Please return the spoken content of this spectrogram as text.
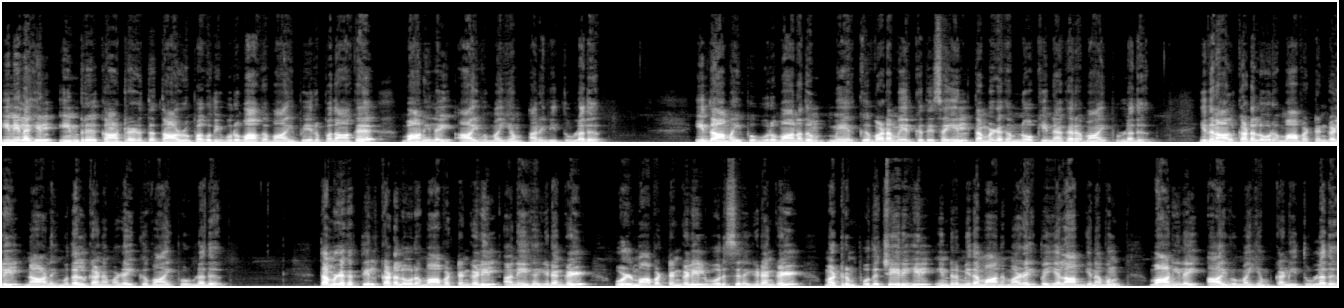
இந்நிலையில் இன்று காற்றழுத்த தாழ்வு பகுதி உருவாக வாய்ப்பு இருப்பதாக வானிலை ஆய்வு மையம் அறிவித்துள்ளது. இந்த அமைப்பு உருவானதும் மேற்கு வடமேற்கு திசையில் தமிழகம் நோக்கி நகர வாய்ப்புள்ளது. இதனால் கடலோர மாவட்டங்களில் நாளை முதல் கனமழைக்கு வாய்ப்பு உள்ளது. தமிழகத்தில் கடலோர மாவட்டங்களில் அநேக இடங்கள் உள் மாவட்டங்களில் ஒரு சில இடங்கள் மற்றும் புதுச்சேரியில் இன்று மிதமான மழை பெய்யலாம் எனவும் வானிலை ஆய்வு மையம் கணித்துள்ளது.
